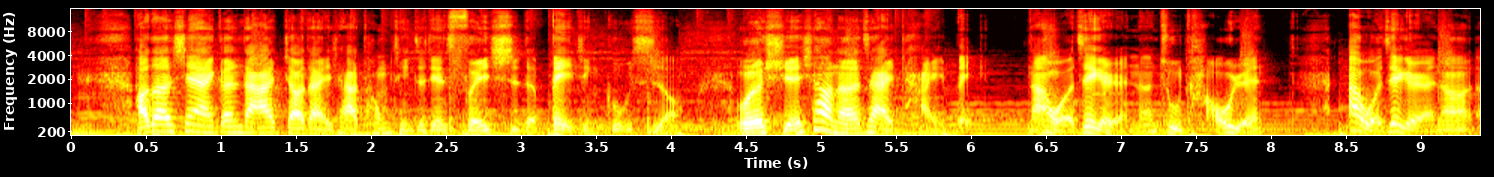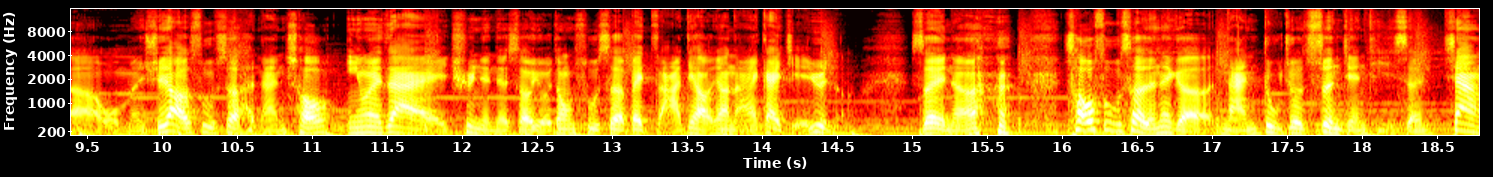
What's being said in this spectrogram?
好的，现在跟大家交代一下通勤这件衰事的背景故事哦。我的学校呢在台北，然后我这个人呢住桃园。啊，我这个人呢，呃，我们学校的宿舍很难抽，因为在去年的时候有一栋宿舍被砸掉，要拿来盖捷运了，所以呢，抽宿舍的那个难度就瞬间提升。像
